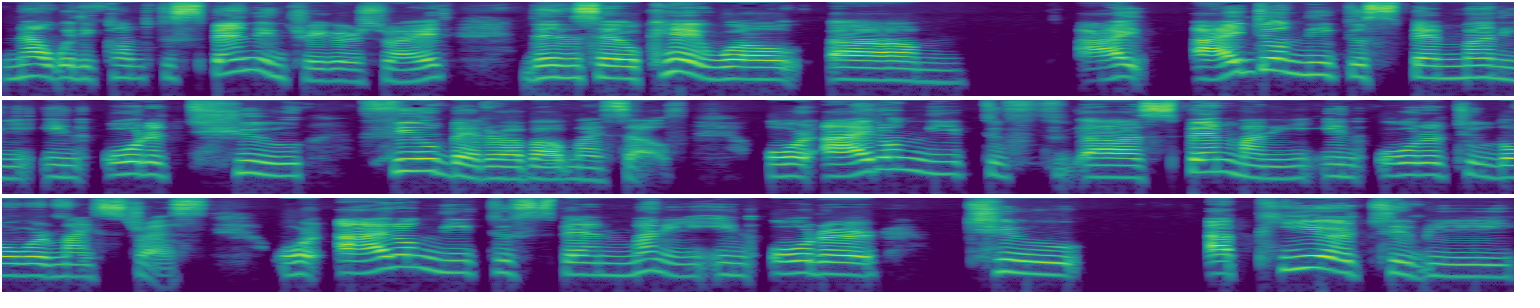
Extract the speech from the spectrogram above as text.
Now when it comes to spending triggers right then say okay well um, i i don't need to spend money in order to feel better about myself or i don't need to uh, spend money in order to lower my stress or i don't need to spend money in order to appear to be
